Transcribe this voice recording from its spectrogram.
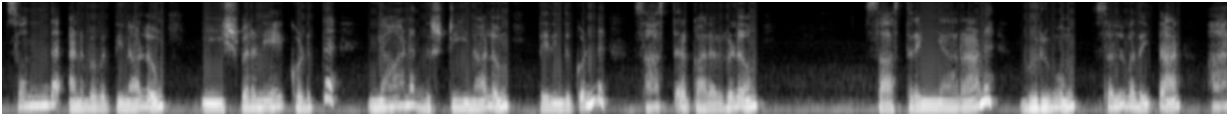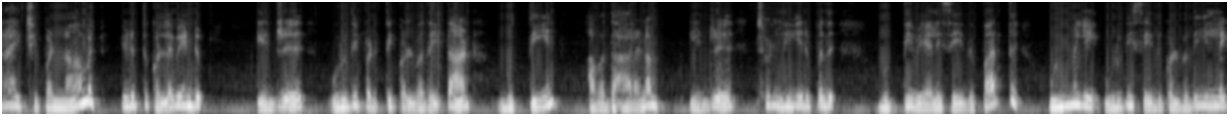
சொந்த அனுபவத்தினாலும் ஈஸ்வரனே கொடுத்த ஞான திருஷ்டியினாலும் தெரிந்து கொண்டு சாஸ்திரக்காரர்களும் சாஸ்திரஞரான குருவும் சொல்வதைத்தான் ஆராய்ச்சி பண்ணாமல் எடுத்துக்கொள்ள வேண்டும் என்று உறுதிப்படுத்திக் கொள்வதைத்தான் புத்தியின் அவதாரணம் என்று சொல்லியிருப்பது. புத்தி வேலை செய்து பார்த்து உண்மையை உறுதி செய்து கொள்வது இல்லை.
